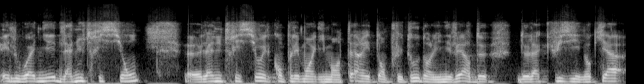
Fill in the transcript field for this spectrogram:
éloigné de la nutrition. la nutrition et le complément alimentaire étant plutôt dans l'univers de, la cuisine. Donc il y a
